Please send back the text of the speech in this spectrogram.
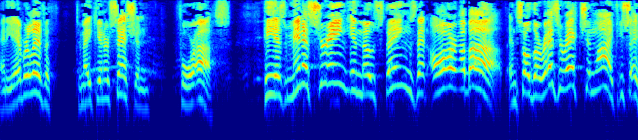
And he ever liveth to make intercession for us. He is ministering in those things that are above. And so the resurrection life, you say,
